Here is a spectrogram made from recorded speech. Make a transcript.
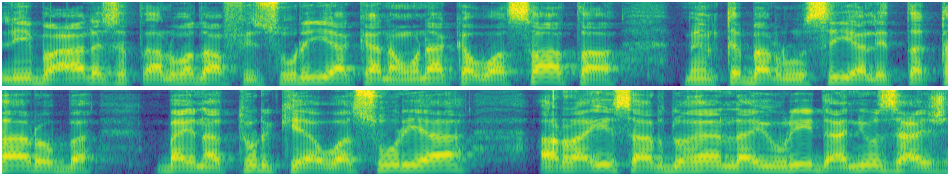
لمعالجة الوضع في سوريا كان هناك وساطة من قبل روسيا للتقارب بين تركيا وسوريا. الرئيس أردوغان لا يريد أن يزعج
